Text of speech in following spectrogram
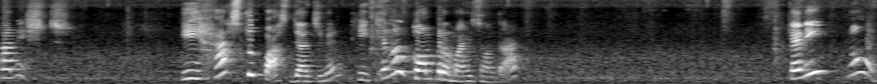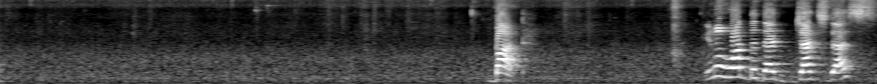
punished. He has to pass judgment. He cannot compromise on that. Can he? No. But you know what the, that judge does?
